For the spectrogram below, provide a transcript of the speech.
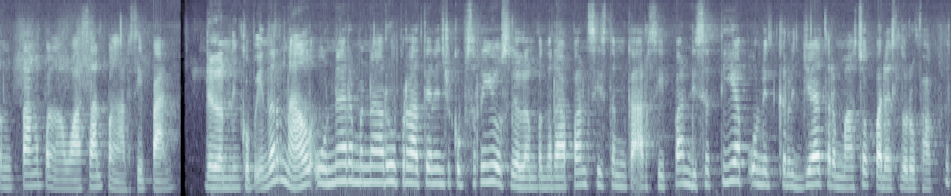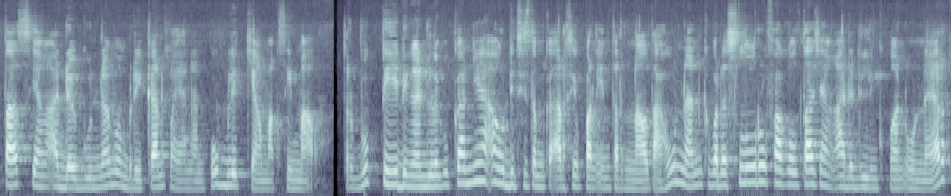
tentang pengawasan pengarsipan. Dalam lingkup internal, UNER menaruh perhatian yang cukup serius dalam penerapan sistem kearsipan di setiap unit kerja termasuk pada seluruh fakultas yang ada guna memberikan pelayanan publik yang maksimal. Terbukti dengan dilakukannya audit sistem kearsipan internal tahunan kepada seluruh fakultas yang ada di lingkungan UNER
